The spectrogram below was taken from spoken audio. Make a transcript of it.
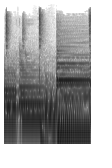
Música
